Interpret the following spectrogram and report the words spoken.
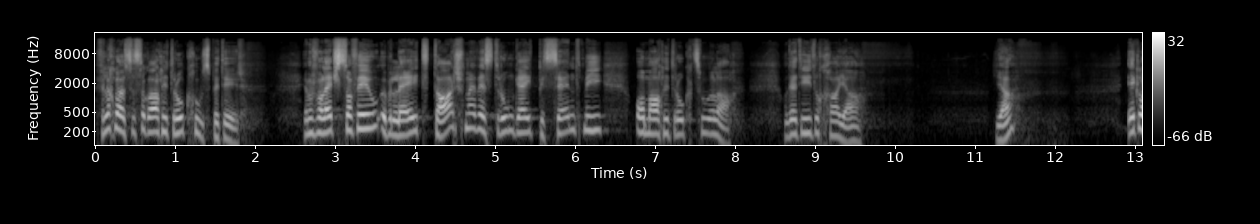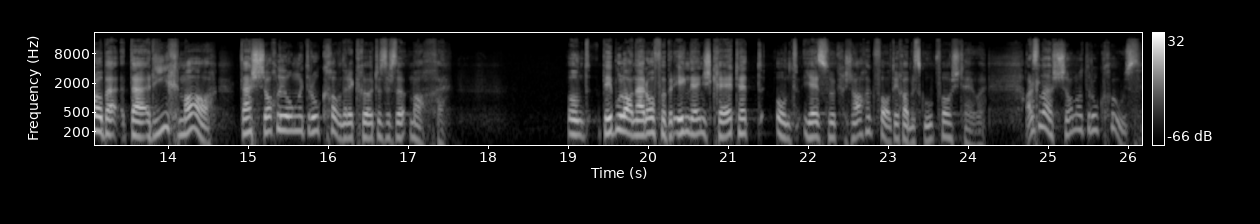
vielleicht löst es sogar ein bisschen Druck aus bei dir. Ich habe mir von so viel überlegt, darf man, wenn es darum geht, bis Send Me, auch mal ein bisschen Druck zulassen? Und ich habe den Eindruck, ja. Ja. Ich glaube, der reiche Mann, der ist schon ein bisschen unter Druck gekommen, er hat gehört, was er machen sollte. und die Bibel dann offen über gekehrt hat und Jesus wirklich nachgefolgt. Ich kann mir das gut vorstellen. Aber es löst schon noch Druck aus.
